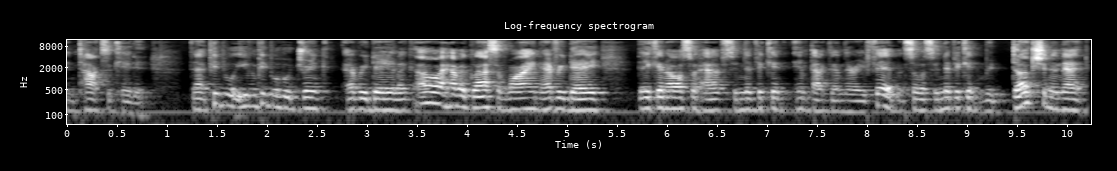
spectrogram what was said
intoxicated. That people, even people who drink every day, like, oh, I have a glass of wine every day, they can also have significant impact on their AFib. And so a significant reduction in that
